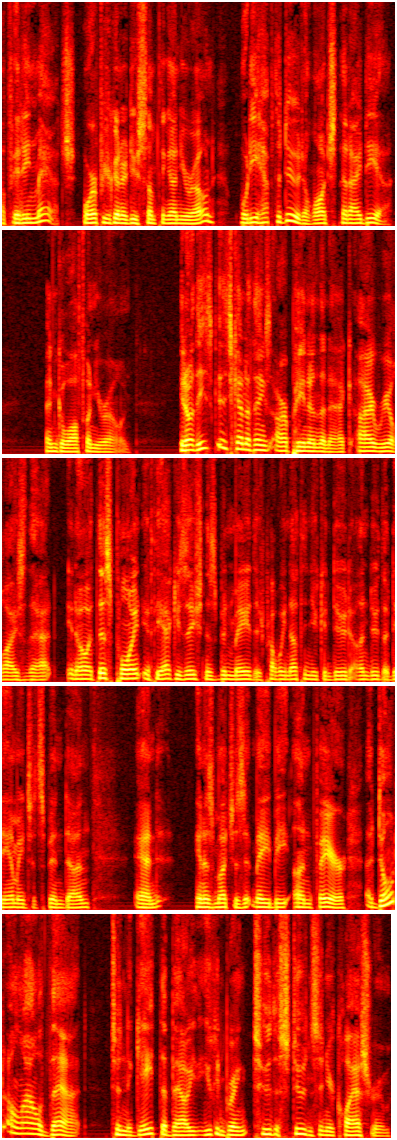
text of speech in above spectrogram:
a fitting match? Or if you're going to do something on your own, what do you have to do to launch that idea and go off on your own? You know, these, these kind of things are a pain in the neck. I realize that. You know, at this point, if the accusation has been made, there's probably nothing you can do to undo the damage that's been done. And in as much as it may be unfair, uh, don't allow that to negate the value that you can bring to the students in your classroom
